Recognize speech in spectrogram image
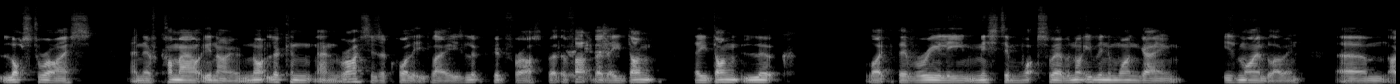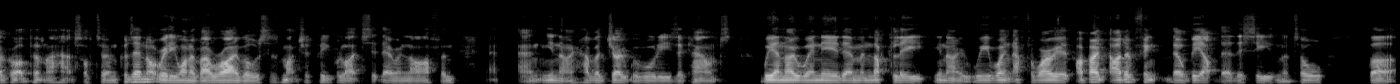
lost Rice and they've come out, you know, not looking and Rice is a quality player. He's looked good for us, but the fact that they don't they don't look like they've really missed him whatsoever, not even in one game, is mind blowing. Um, I've got to put my hats off to them because they're not really one of our rivals as much as people like to sit there and laugh and and you know have a joke with all these accounts. We are nowhere near them, and luckily, you know, we won't have to worry. I don't. I don't think they'll be up there this season at all. But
